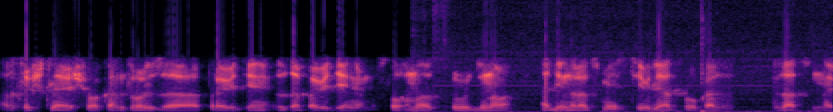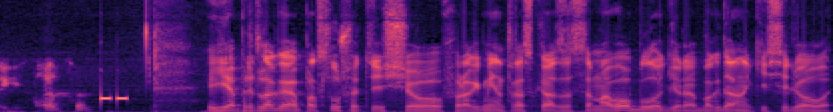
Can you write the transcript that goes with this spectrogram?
осуществляющего контроль за, за поведением условно осужденного. Один раз в месяц являться в указанную на регистрацию. Я предлагаю послушать еще фрагмент рассказа самого блогера Богдана Киселева.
